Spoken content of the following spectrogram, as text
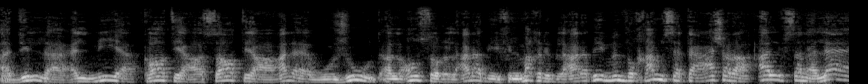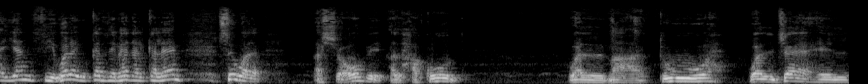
أدلة علمية قاطعة ساطعة على وجود العنصر العربي في المغرب العربي منذ خمسة عشر ألف سنة. لا ينفي ولا يكذب هذا الكلام سوى الشعوب الحقود والمعتوه والجاهل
